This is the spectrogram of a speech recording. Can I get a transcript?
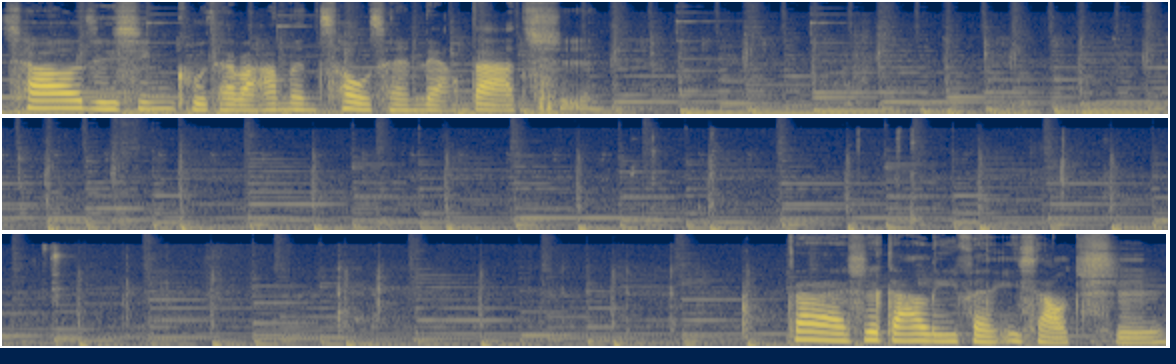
超级辛苦才把它们凑成两大匙。再来是咖喱粉一小匙，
